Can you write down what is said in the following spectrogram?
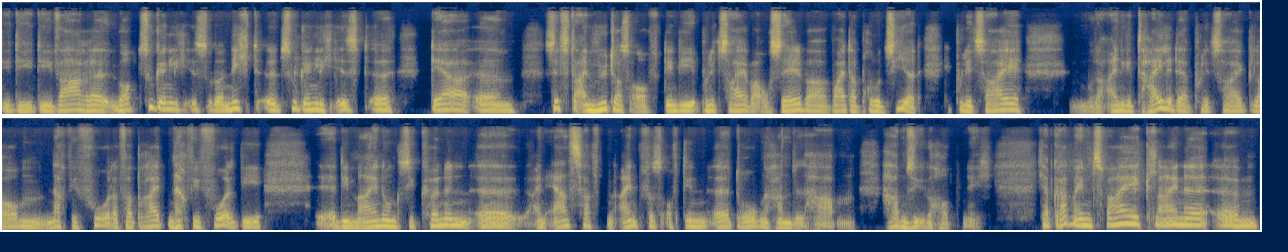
die, die, die Ware überhaupt zugänglich ist oder nicht äh, zugänglich ist, äh, der äh, sitzt da ein Mythos auf, den die Polizei aber auch selber weiter produziert. Die Polizei oder einige Teile der Polizei glauben nach wie vor oder verbreiten nach wie vor die, äh, die Meinung, sie können äh, einen ernsthaften Einfluss auf den äh, Drogenhandel haben. Haben sie überhaupt nicht. Ich habe gerade mal eben zwei kleine ähm,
